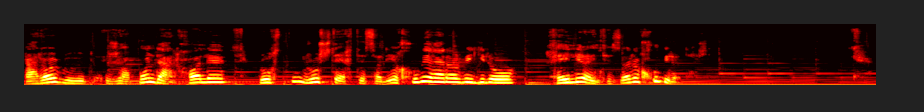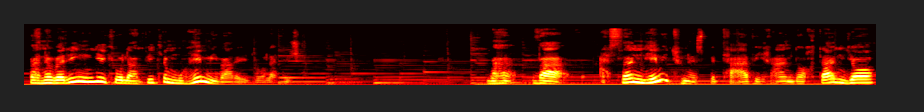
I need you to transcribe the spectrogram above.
قرار بود ژاپن در حال رشد اقتصادی خوبی قرار بگیره و خیلی انتظار خوبی را داشت. بنابراین این یک المپیک مهمی برای دولت ژاپن و, و اصلا نمی‌تونست به تعویق انداختن یا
